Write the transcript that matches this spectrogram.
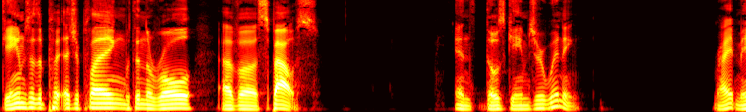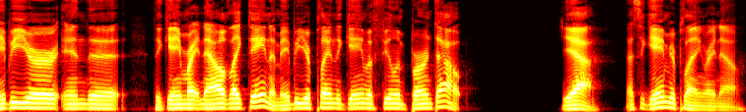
games that you're playing within the role of a spouse. And those games you're winning, right? Maybe you're in the, the game right now of like Dana. Maybe you're playing the game of feeling burnt out. Yeah, that's a game you're playing right now.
